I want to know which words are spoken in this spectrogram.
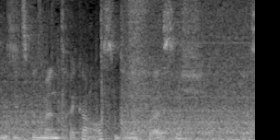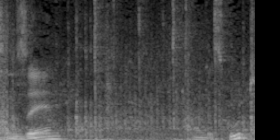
Wie sieht es mit meinen Treckern aus? Sind die noch fleißig? Der ist am Säen. Alles gut.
